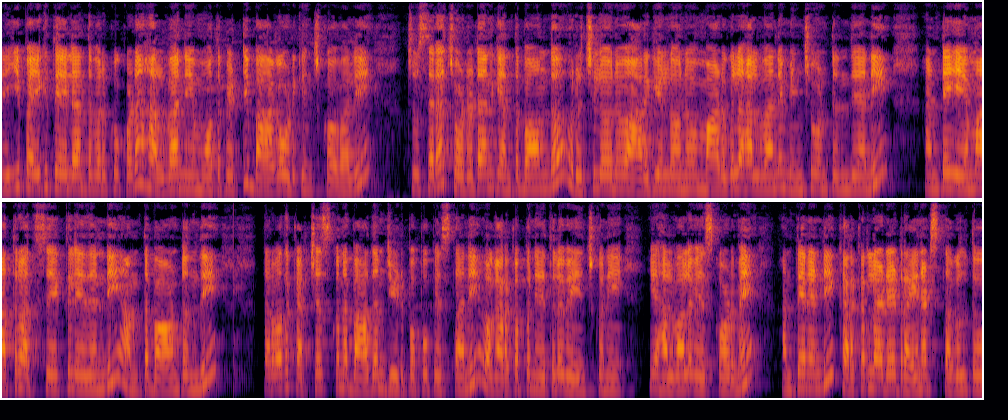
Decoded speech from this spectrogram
నెయ్యి పైకి తేలేంత వరకు కూడా హల్వాని మూత పెట్టి బాగా ఉడికించుకోవాలి. చూసారా? చూడటానికి ఎంత బాగుందో. రుచిలోను ఆరోగ్యంలోను మాడుగుల హల్వాని మించి ఉంటుంది అని. అంటే ఏమాత్రం అతిశయక్తి లేదండి. అంత బాగుంటుంది. తర్వాత కట్ చేసుకున్న బాదం జీడిపప్పు పిస్తాని ఒక అరకప్పు నేతిలో వేయించుకొని ఈ హల్వాలో వేసుకోవడమే. అంతేనండి. కరకరలాడే డ్రై నట్స్ తగులుతూ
